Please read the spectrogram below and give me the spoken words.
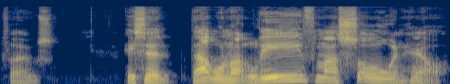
foes. He said, Thou wilt not leave my soul in hell,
